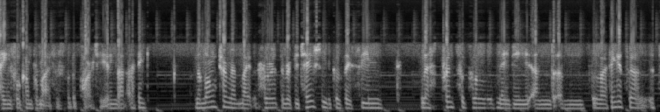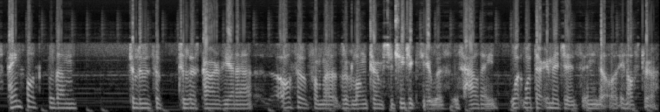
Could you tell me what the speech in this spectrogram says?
painful compromises for the party, and that I think in the long term it might hurt the reputation because they seem less principled, maybe, and um, so I think it's a it's painful for them to lose a, to lose power in Vienna. Also, from a sort of long term strategic view, is, is how they what what their image is in the, in Austria.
